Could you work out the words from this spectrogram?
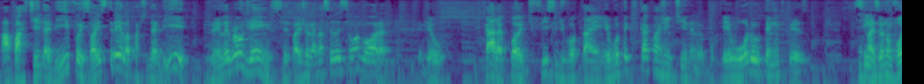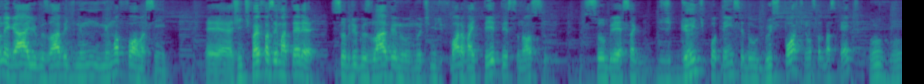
A partir dali foi só estrela, a partir dali vem LeBron James, você vai jogar na seleção agora, entendeu? Cara, pô, é difícil de votar em. Eu vou ter que ficar com a Argentina, meu, porque o ouro tem muito peso. Sim. Mas eu não vou negar a Iugoslávia de nenhum- nenhuma forma, assim. É, a gente vai fazer matéria sobre Iugoslávia no, no time de fora, vai ter texto nosso sobre essa gigante potência do, do esporte, não só do basquete. Uhum.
